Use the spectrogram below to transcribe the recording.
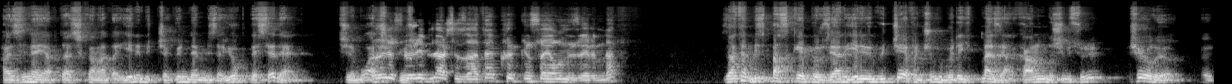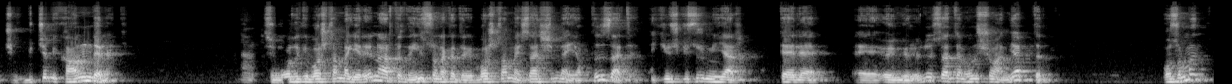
hazine yaptığı açıklamada yeni bütçe gündemimizde yok dese de şimdi bu Öyle açık söyledilerse zaten 40 gün sayalım üzerinden. Zaten biz baskı yapıyoruz. Yani yeni bir bütçe yapın çünkü böyle gitmez yani. Kanun dışı bir sürü şey oluyor. E, Çünkü bütçe bir kanun demek. Evet. Şimdi oradaki borçlanma gelirini arttırdın. Yıl sonuna kadar borçlanmayı sen şimdiden yaptın zaten. 200 küsür milyar TL e, öngörüyordu. Zaten onu şu an yaptın. O zaman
